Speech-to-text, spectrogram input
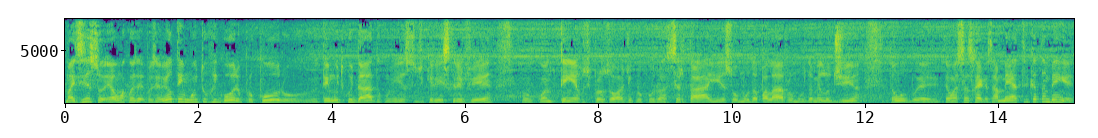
Mas isso é uma coisa, por exemplo, eu tenho muito rigor, eu procuro, eu tenho muito cuidado com isso, de querer escrever, quando tem erros de prosódia, eu procuro acertar isso, ou mudo a palavra, ou mudo a melodia. Então, é, então essas regras. A métrica também, é,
